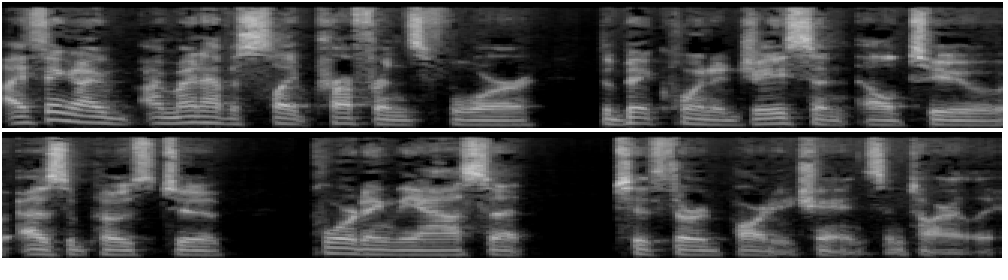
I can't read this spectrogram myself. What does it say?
I think I, I might have a slight preference for the Bitcoin adjacent L2 as opposed to porting the asset to third party chains entirely.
